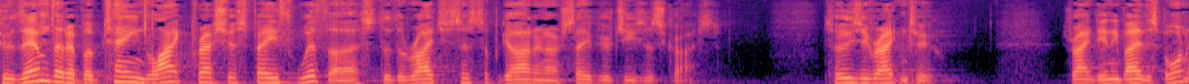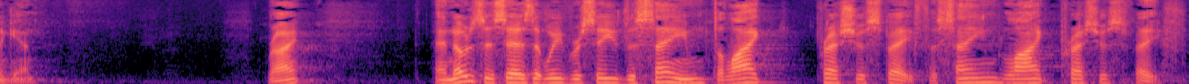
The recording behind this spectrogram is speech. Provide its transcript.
to them that have obtained like precious faith with us through the righteousness of God and our Savior Jesus Christ. So who's he writing to? He's writing to anybody that's born again. Right? And notice it says that we've received the same, the like precious faith, the same like precious faith.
